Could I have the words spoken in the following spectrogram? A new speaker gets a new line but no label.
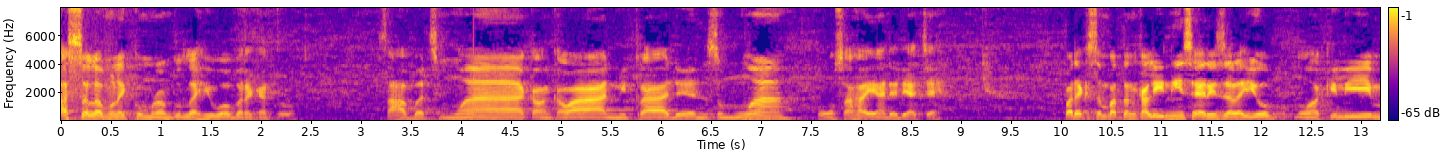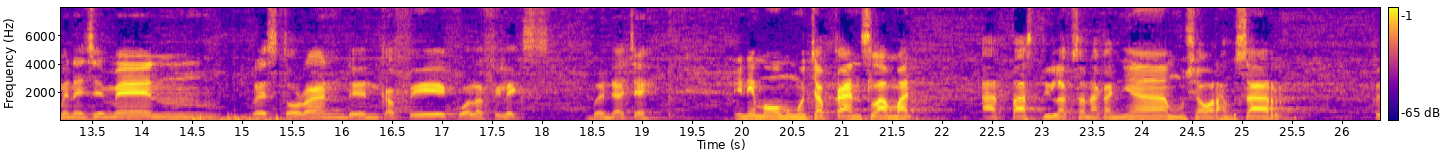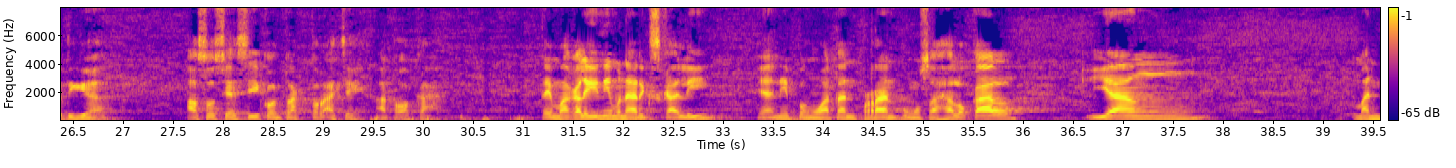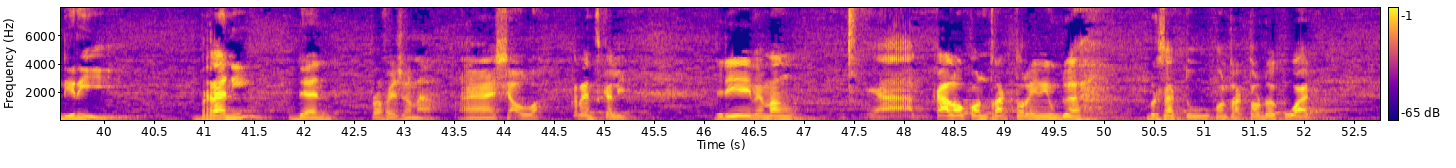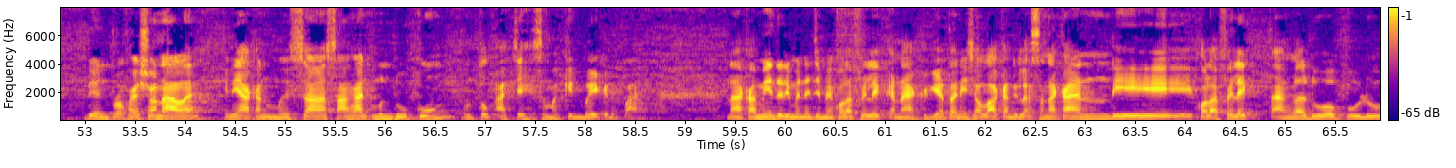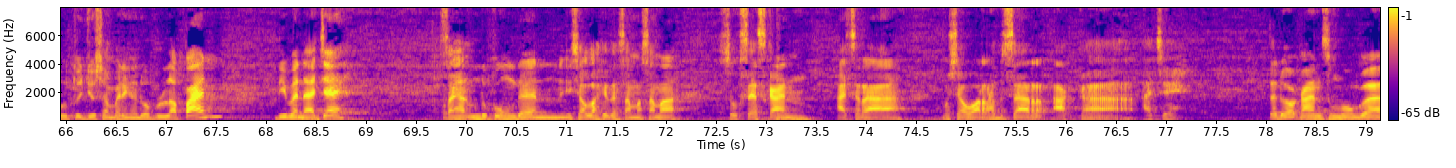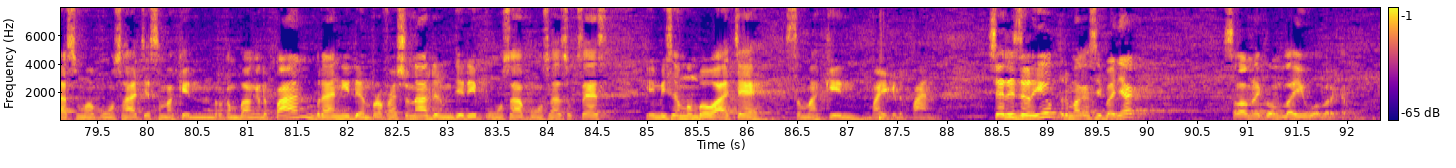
Assalamualaikum warahmatullahi wabarakatuh. Sahabat semua, kawan-kawan, mitra, dan semua pengusaha yang ada di Aceh. Pada kesempatan kali ini saya Rizal Ayub mewakili manajemen restoran dan kafe Kuala Felix Banda Aceh. Ini mau mengucapkan selamat atas dilaksanakannya musyawarah besar ketiga Asosiasi Kontraktor Aceh atau AKA. Tema kali ini menarik sekali, yakni penguatan peran pengusaha lokal yang mandiri, berani, dan profesional. Masya Allah, keren sekali. Jadi memang ya kalau kontraktor ini udah bersatu, kontraktor udah kuat, dan profesional ya ini akan bisa sangat mendukung untuk Aceh semakin baik ke depan. Nah kami dari manajemen Kola Felix karena kegiatan insya Allah akan dilaksanakan di Kola Felix tanggal 27 sampai dengan 28 di Banda Aceh sangat mendukung dan insya Allah kita sama-sama sukseskan acara musyawarah besar AK Aceh. Kita doakan semoga semua pengusaha Aceh semakin berkembang ke depan, berani dan profesional dan menjadi pengusaha-pengusaha sukses yang bisa membawa Aceh semakin baik ke depan. Saya Rizal Yub, terima kasih banyak. Assalamualaikum warahmatullahi wabarakatuh.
